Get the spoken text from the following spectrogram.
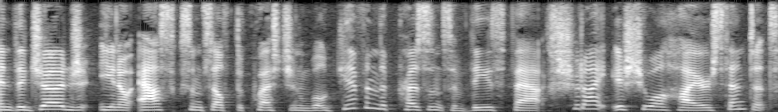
And the judge, you know, asks himself the question, well, given the presence of these facts, should I issue a higher sentence?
